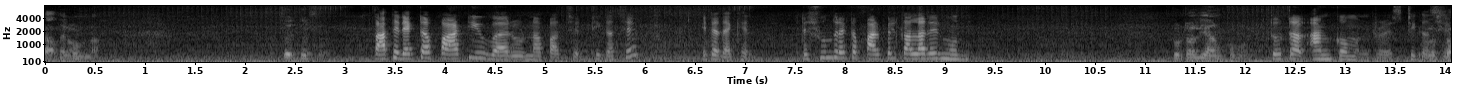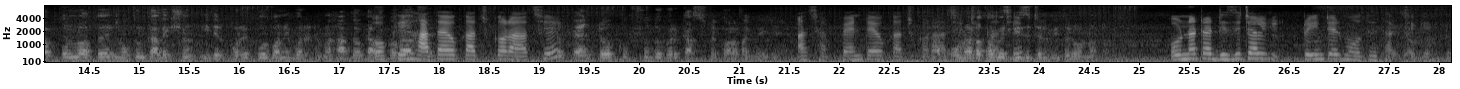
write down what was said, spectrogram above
তাঁতের ওড়না। চোদ্দশো। তাঁতের একটা পার্টি ওয়্যার ওড়না পাচ্ছেন ঠিক আছে? এটা দেখেন এটা সুন্দর একটা পার্পল কালারের মধ্যে totally uncommon total uncommon dress ঠিক আছে। সম্পূর্ণ আপনাদের নতুন কালেকশন ঈদের পরে কোরবানির পরে এটা হাতেও কাজ ওকে করা আছে। হাতায়ও কাজ করা আছে। প্যান্টও খুব সুন্দর করে কাজটা করা থাকবে এই যে। আচ্ছা প্যান্টেও কাজ করা আছে ওনাটা থাকবে ডিজিটাল ভিতরে ওনাটা। ওড়নাটা ডিজিটাল প্রিন্টের মধ্যে থাকছে কিন্তু।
